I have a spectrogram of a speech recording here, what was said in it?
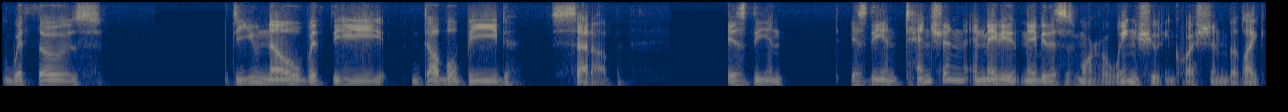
With those, do you know with the double bead setup, is the in, is the intention, and maybe maybe this is more of a wing shooting question, but like,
